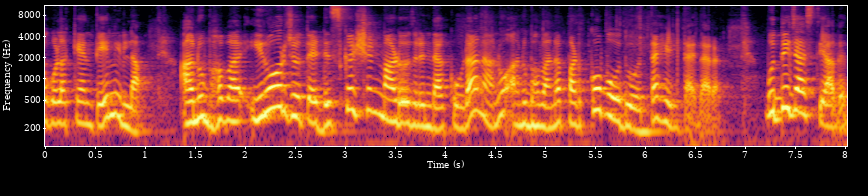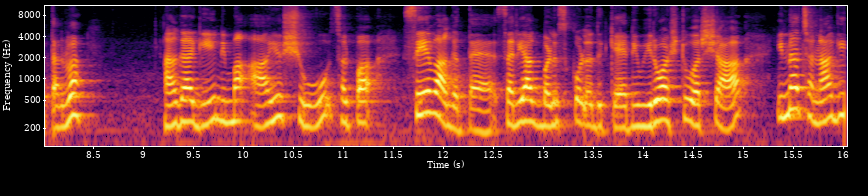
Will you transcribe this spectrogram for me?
ತಗೊಳ್ಳೋಕ್ಕೆ ಅಂತೇನಿಲ್ಲ. ಅನುಭವ ಇರೋರ ಜೊತೆ ಡಿಸ್ಕಷನ್ ಮಾಡೋದ್ರಿಂದ ಕೂಡ ನಾನು ಅನುಭವನ ಪಡ್ಕೋಬೋದು ಅಂತ ಹೇಳ್ತಾ ಇದ್ದಾರೆ. ಬುದ್ಧಿ ಜಾಸ್ತಿ ಆಗುತ್ತಲ್ವಾ? ಹಾಗಾಗಿ ನಿಮ್ಮ ಆಯುಷು ಸ್ವಲ್ಪ ಸೇವ್ ಆಗುತ್ತೆ, ಸರಿಯಾಗಿ ಬಳಸ್ಕೊಳ್ಳೋದಕ್ಕೆ. ನೀವು ಇರೋ ಅಷ್ಟು ವರ್ಷ ಇನ್ನೂ ಚೆನ್ನಾಗಿ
